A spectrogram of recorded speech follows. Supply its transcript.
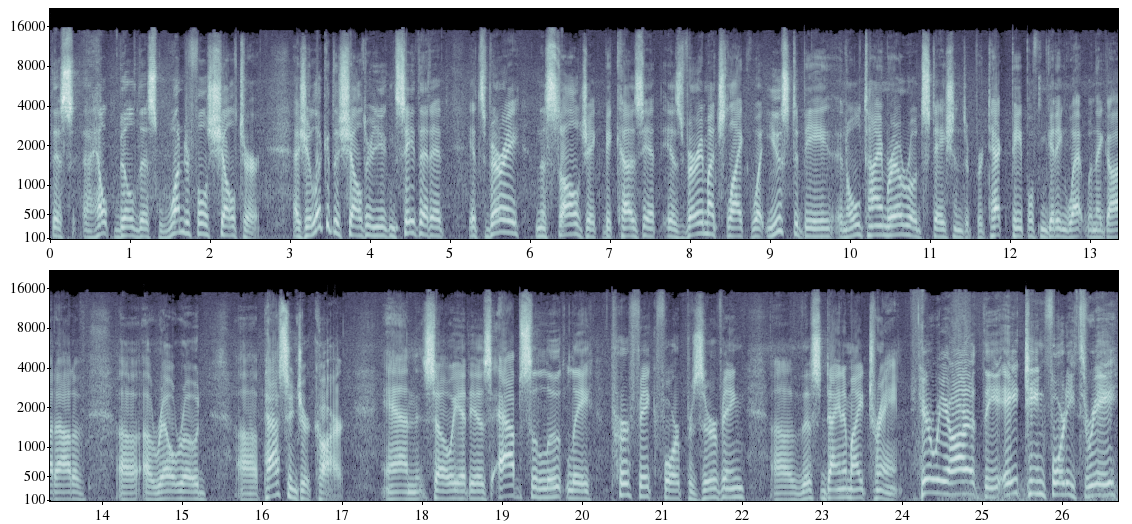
this, uh, help build this wonderful shelter. As you look at the shelter, you can see that it, it's very nostalgic because it is very much like what used to be an old-time railroad station to protect people from getting wet when they got out of uh, a railroad uh, passenger car. And so it is absolutely perfect for preserving uh, this dynamite train. Here we are at the 1843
